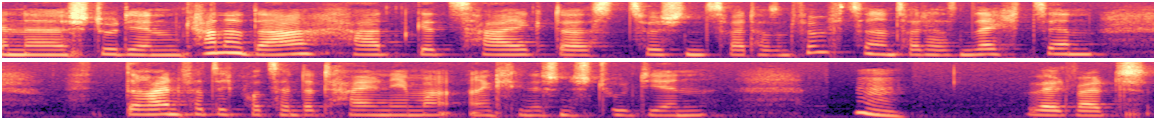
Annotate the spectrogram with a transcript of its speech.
Eine Studie in Kanada hat gezeigt, dass zwischen 2015 und 2016 43 Prozent der Teilnehmer an klinischen Studien hm. weltweit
